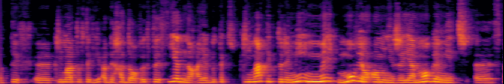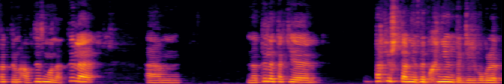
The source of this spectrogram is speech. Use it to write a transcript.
y, tych y, klimatów takich adechadowych, to jest jedno, a jakby takie klimaty, które mi my, mówią o mnie, że ja mogę mieć spektrum autyzmu na tyle, na tyle takie tak już totalnie zepchnięte gdzieś w ogóle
